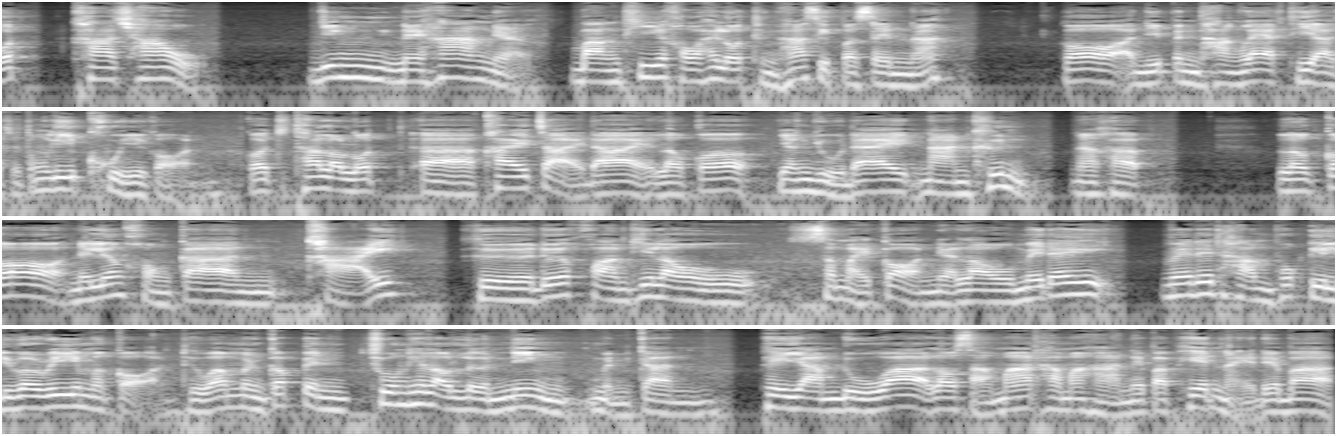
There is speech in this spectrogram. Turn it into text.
ลดค่าเช่า ยิ่งในห้างเนี่ยบางที่เขาให้ลดถึง 50%นะก็อันนี้เป็นทางแรกที่อาจจะต้องรีบคุยก่อน ก็ถ้าเราลดค่าใช้จ่ายได้ เราก็ยังอยู่ได้นานขึ้นนะครับ แล้วก็ในเรื่องของการขายคือด้วยความที่เราสมัยก่อนเนี่ยเราไม่ได้ไม่ได้ทำพวก Delivery มาก่อน ถือว่ามันก็เป็นช่วงที่เรา Learning เหมือนกัน พยายามดูว่าเราสามารถทำอาหารในประเภทไหนได้บ้าง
